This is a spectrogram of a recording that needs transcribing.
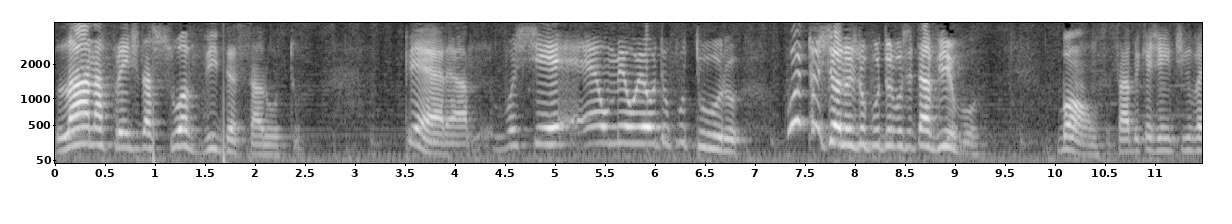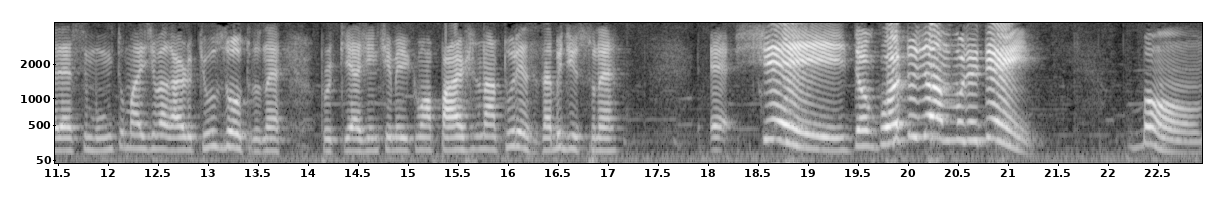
lá na frente da sua vida, Saruto. Pera, você é o meu eu do futuro. Quantos anos no futuro você tá vivo? Bom, você sabe que a gente envelhece muito mais devagar do que os outros, né? Porque a gente é meio que uma parte da natureza, você sabe disso, né? É, sei, então quantos anos você tem? Bom,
